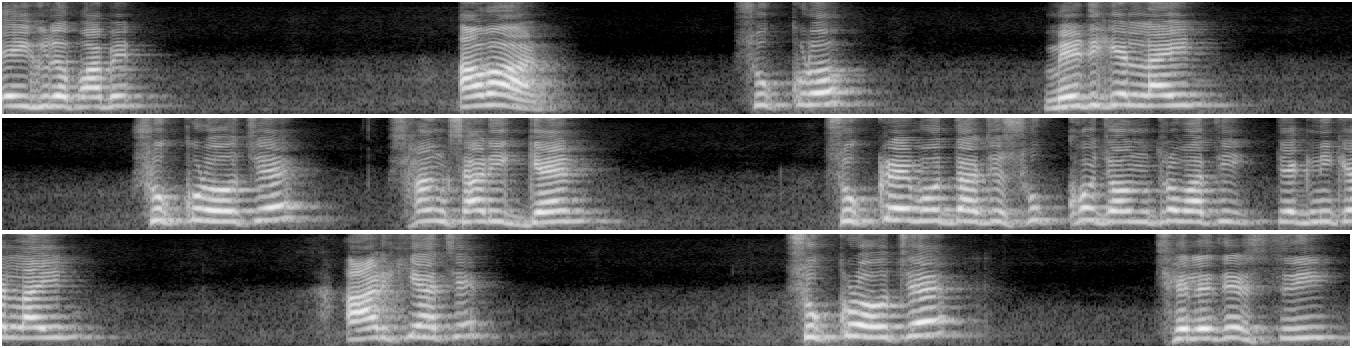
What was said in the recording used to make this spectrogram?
এইগুলো পাবেন। আবার শুক্র মেডিকেল লাইন শুক্র হচ্ছে সাংসারিক জ্ঞান শুক্রের মধ্যে আছে সূক্ষ্ম যন্ত্রপাতি টেকনিক্যাল লাইন আর কি আছে? শুক্র হচ্ছে ছেলেদের স্ত্রী।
